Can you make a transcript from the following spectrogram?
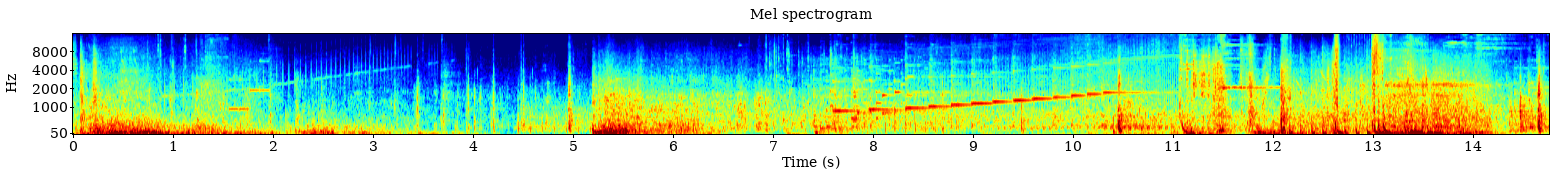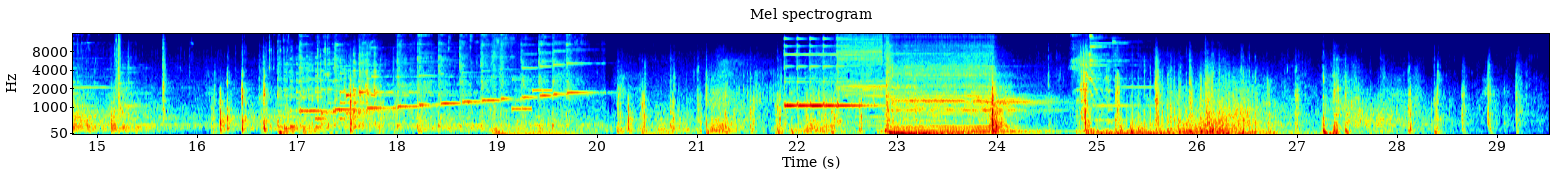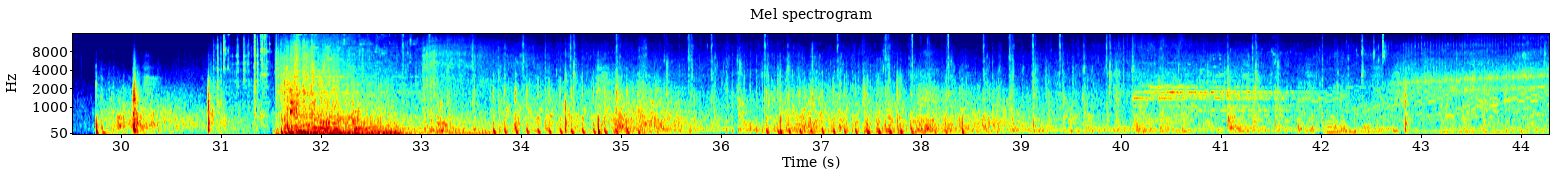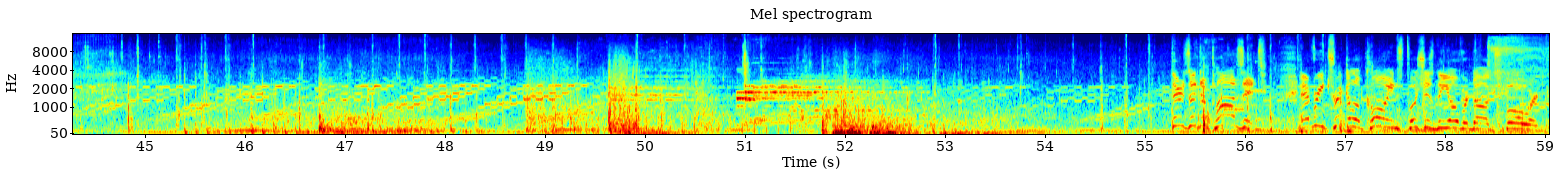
Deposit! Every trickle of coins pushes the overdogs forward.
